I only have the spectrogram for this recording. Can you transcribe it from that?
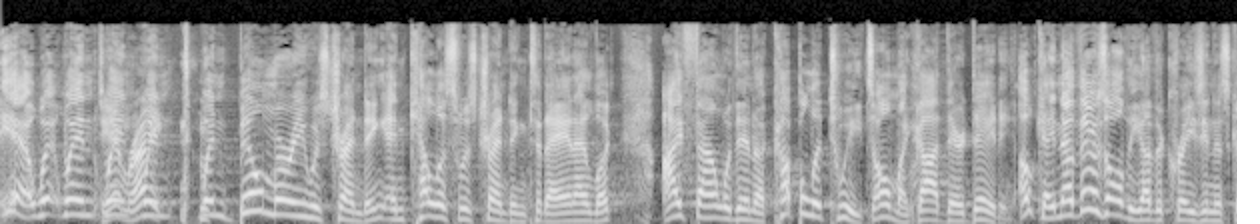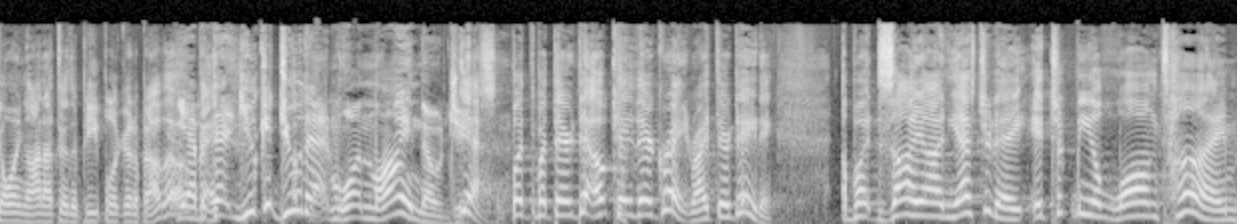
Yeah, when when when, right. when when Bill Murray was trending and Kelis was trending today, and I looked, I found within a couple of tweets, oh my God, they're dating. Okay, now there's all the other craziness going on out there that people are going to. Oh, yeah, but that, you could do that in one line, though, Jason. yeah, but but they're okay, they're great, right? They're dating. But Zion yesterday, it took me a long time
